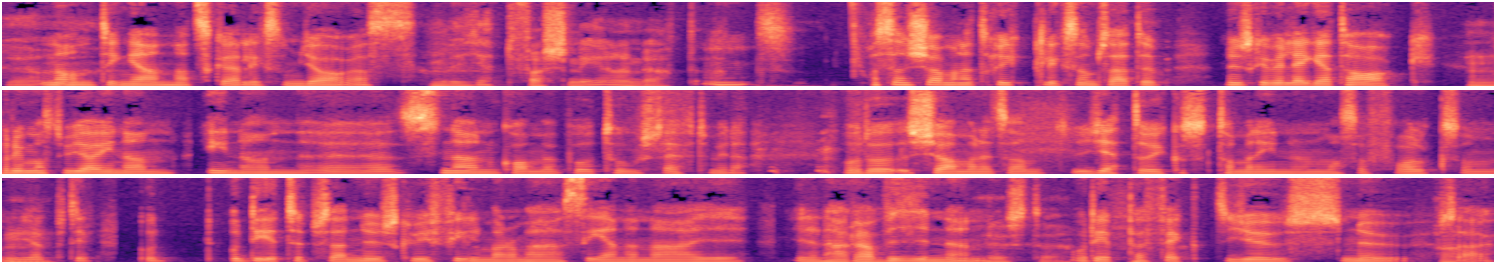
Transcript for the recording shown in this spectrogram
Ja. någonting annat ska liksom göras. Men det är jättefascinerande att, Mm. att Och sen kör man ett ryck liksom så här typ, nu ska vi lägga tak. Och det måste vi göra innan, innan eh, snön kommer på torsdag eftermiddag. Och då kör man ett sånt jätteryck och så tar man in en massa folk som hjälper till. Och, och det är typ så här, nu ska vi filma de här scenerna i, i den här ravinen. Det. Och det är perfekt ljus nu. Så, här.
